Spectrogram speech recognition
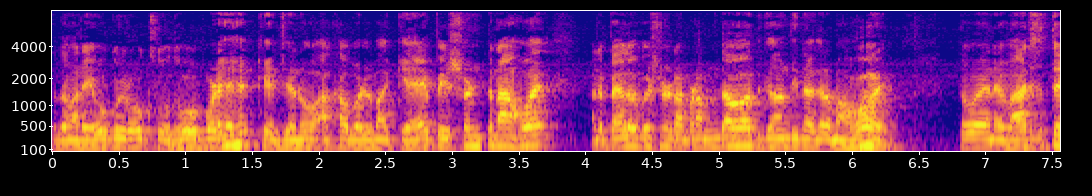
તો તમારે એવો કોઈ રોગ શોધવો પડે કે જેનો આખા વર્લ્ડમાં ક્યાંય પેશન્ટ ના હોય? અને પહેલો પેશન્ટ આપણા અમદાવાદ ગાંધીનગરમાં હોય, તો એને વાજતે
